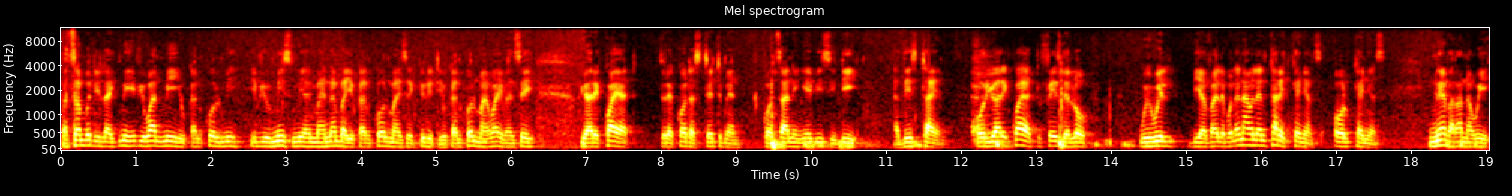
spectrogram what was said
But somebody like me, if you want me, you can call me. If you miss me and my number, you can call my security. You can call my wife and say, you are required to record a statement concerning ABCD at this time, or you are required to face the law. We will be available. And I will encourage Kenyans, all Kenyans, never run away.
